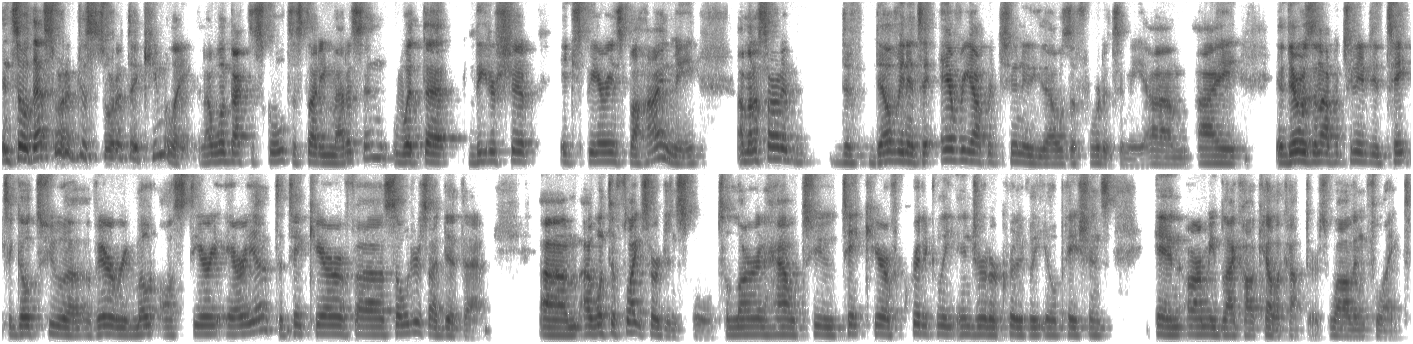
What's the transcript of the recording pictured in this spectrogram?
And so that sort of just sort of to accumulate. And I went back to school to study medicine with that leadership experience behind me. I mean, I started de- delving into every opportunity that was afforded to me. Um, I if there was an opportunity to take to go to a, a very remote, austere area to take care of uh, soldiers, I did that. Um, I went to flight surgeon school to learn how to take care of critically injured or critically ill patients in Army Black Hawk helicopters while in flight.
